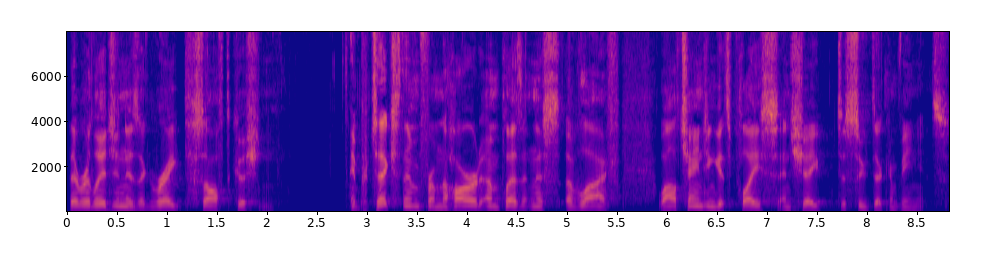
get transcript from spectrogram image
Their religion is a great soft cushion. It protects them from the hard unpleasantness of life while changing its place and shape to suit their convenience.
